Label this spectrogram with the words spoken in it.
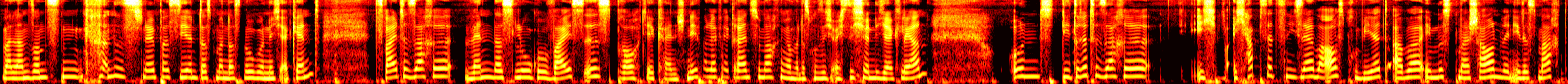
weil ansonsten kann es schnell passieren, dass man das Logo nicht erkennt. Zweite Sache, wenn das Logo weiß ist, braucht ihr keinen Schneefalleffekt reinzumachen, aber das muss ich euch sicher nicht erklären. Und die dritte Sache, ich, ich habe es jetzt nicht selber ausprobiert, aber ihr müsst mal schauen, wenn ihr das macht,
